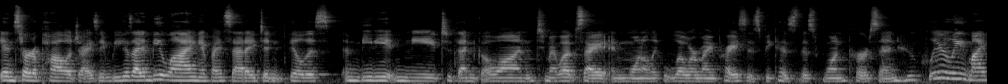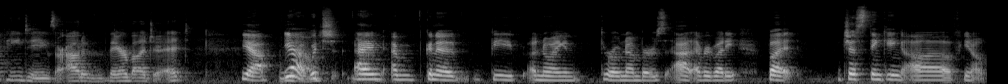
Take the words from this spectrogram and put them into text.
and start apologizing because I'd be lying if I said I didn't feel this immediate need to then go on to my website and want to like lower my prices because this one person who clearly my paintings are out of their budget. Yeah, yeah, know. which yeah. I'm I'm gonna be annoying and throw numbers at everybody, but just thinking of you know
